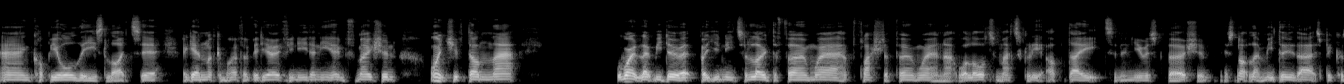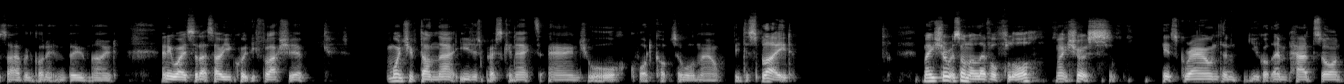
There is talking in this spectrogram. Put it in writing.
and copy all these lights here. Again, look at my other video if you need any information. Once you've done that, it won't let me do it, but you need to load the firmware and flash the firmware, and that will automatically update to the newest version. It's not letting me do that, it's because I haven't got it in boot mode. Anyway, so that's how you quickly flash it. And once you've done that, you just press connect, and your quadcopter will now be displayed. Make sure it's on a level floor, make sure it's, it's ground and you've got them pads on,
